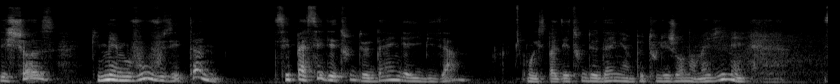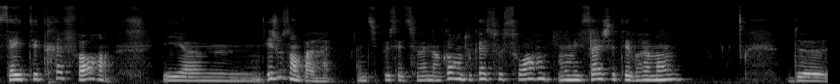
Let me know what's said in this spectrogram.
des choses qui même vous vous étonne. C'est passé des trucs de dingue à Ibiza. Bon, il se passe des trucs de dingue un peu tous les jours dans ma vie, mais ça a été très fort. Et, euh, je vous en parlerai un petit peu cette semaine encore. En tout cas, ce soir, mon message, c'était vraiment de,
